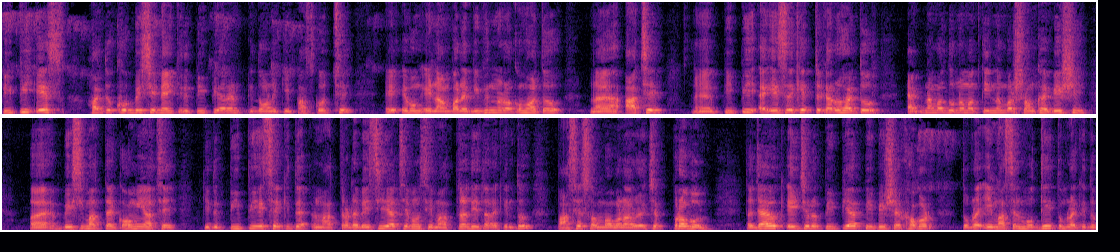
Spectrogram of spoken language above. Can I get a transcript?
পিপিএস হয়তো খুব বেশি নেই, কিন্তু পিপিআর কিন্তু অনেকেই পাস করছে। এবং এই নাম্বারে বিভিন্ন রকম হয়তো আছে। পিপিএস এর ক্ষেত্রে কারও হয়তো এক নম্বর, দু নম্বর, তিন নম্বর সংখ্যায় বেশি। বেশি মাত্রায় কমই আছে, কিন্তু পিপিএসে কিন্তু মাত্রাটা বেশি আছে এবং সেই মাত্রা দিয়ে তারা কিন্তু পাসের সম্ভাবনা রয়েছে প্রবল। তো যাই হোক, এই ছিল পিপিআর পিপিএসের খবর। তোমরা এই মাসের মধ্যেই তোমরা কিন্তু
